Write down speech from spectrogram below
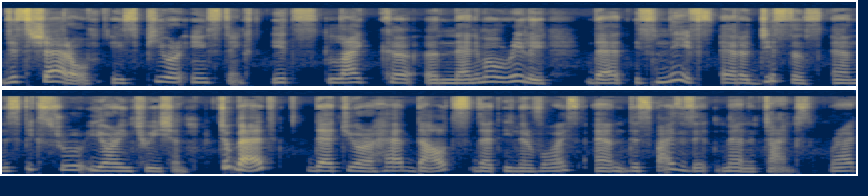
This shadow is pure instinct it's like uh, an animal really that sniffs at a distance and speaks through your intuition. Too bad that your head doubts that inner voice and despises it many times, right?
